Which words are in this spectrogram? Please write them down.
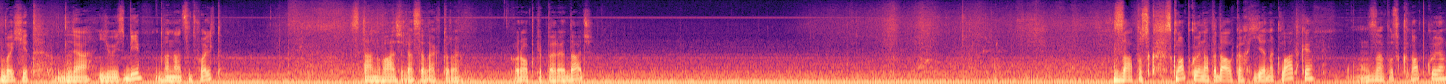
вихід для USB 12 вольт, стан важеля селектора коробки передач. Запуск з кнопкою на педалках є накладки. Запуск кнопкою.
